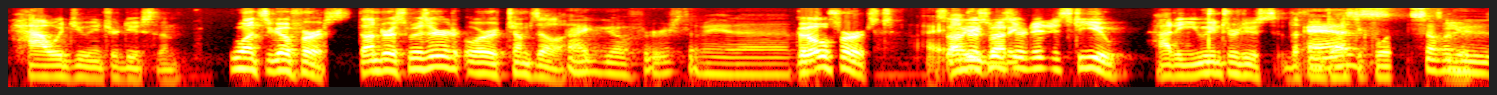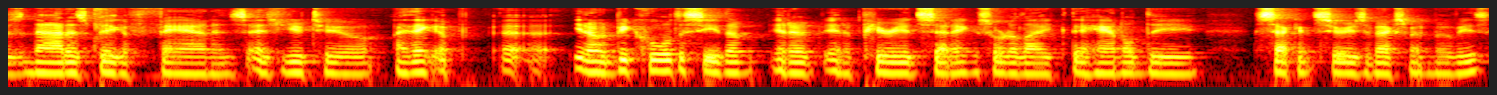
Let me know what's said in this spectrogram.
how would you introduce them? Who wants to go first? Thunderous Wizard or Chumpzilla? I can go first. I mean, uh, Go first. I, So- all you, Thunderous. Wizard, it is to you. How do you introduce the Fantastic as Four? someone who's not as big a fan as, as you two, I think uh, uh, you know it'd be cool to see them in a in a period setting, sort of like they handled the second series of X Men movies.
